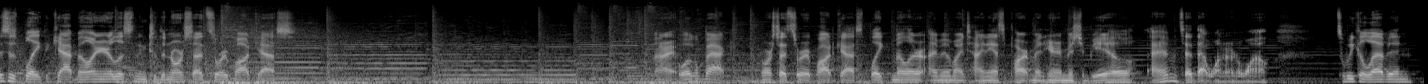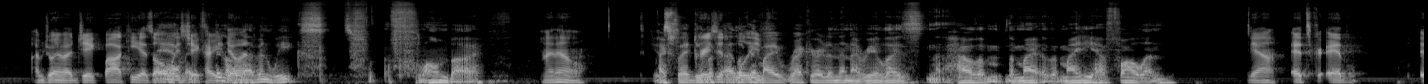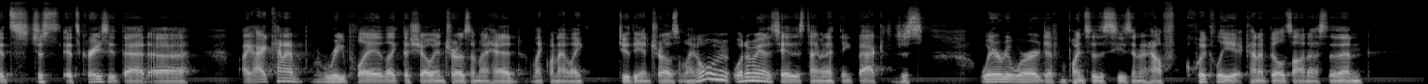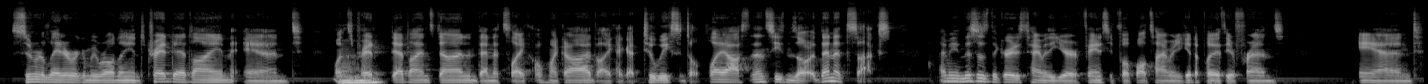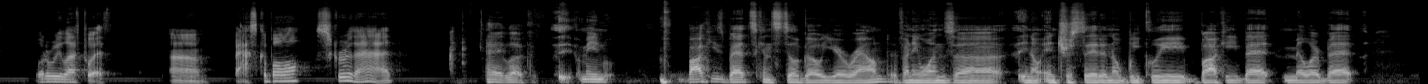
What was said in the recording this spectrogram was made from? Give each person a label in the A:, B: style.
A: This is Blake the Cat Miller, and you're listening to the Northside Story Podcast. All right, welcome back. Northside Story Podcast. Blake Miller. I'm in my tiny ass apartment here in Mission Viejo. I haven't said that one in a while. It's week 11. I'm joined by Jake Bakke. As always,
B: Damn,
A: Jake, how you
B: been
A: doing?
B: Eleven weeks. It's f- flown by.
A: I know. It's
B: Actually, I do look, I look at my record and then I realize how the the, the mighty have fallen.
A: Yeah, it's and it's just it's crazy that uh I, I kind of replay like the show intros in my head, like when I like do the intros. I'm like, oh, what am I going to say this time? And I think back to just where we were at different points of the season and how quickly it kind of builds on us. And then sooner or later, we're going to be rolling into trade deadline, and once
B: Mhm.
A: trade deadline's done, then it's like, oh my god, like I got two weeks until playoffs, and then season's over. Then it sucks. I mean, this is the greatest time of the year, fantasy football time, where you get to play with your friends. And what are we left with? Um, basketball? Screw that.
B: Hey, look, I mean, Bakke's bets can still go year round. If anyone's uh you know interested in a weekly Bakke bet, Miller bet,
